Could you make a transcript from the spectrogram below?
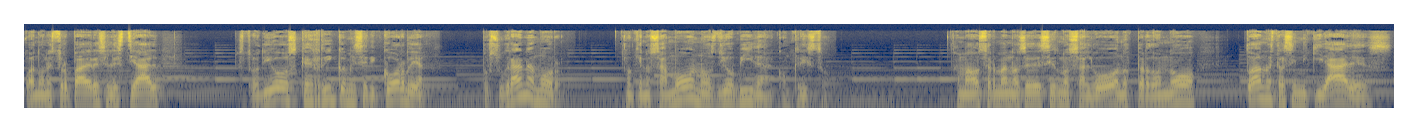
cuando nuestro Padre Celestial, nuestro Dios que es rico en misericordia, por su gran amor, con que nos amó, nos dio vida con Cristo. Amados hermanos, es decir, nos salvó, nos perdonó todas nuestras iniquidades,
